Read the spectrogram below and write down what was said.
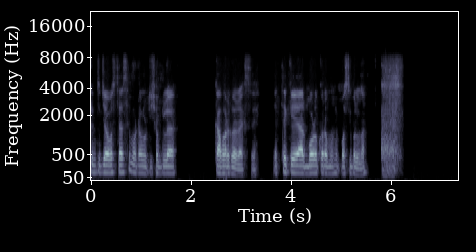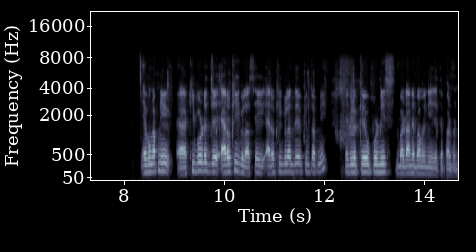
কিন্তু যে অবস্থা আছে, মোটামুটি সবগুলা কাভার করে রাখছে। এর থেকে আর বড় করা মনে হয় পসিবল না। এবং আপনি কিবোর্ডের যে অ্যারো কি গুলো আছে, এই অ্যারো কি গুলো দিয়ে কিন্তু আপনি এগুলোকে উপর নিচ বা ডানে বামে নিয়ে যেতে পারবেন।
